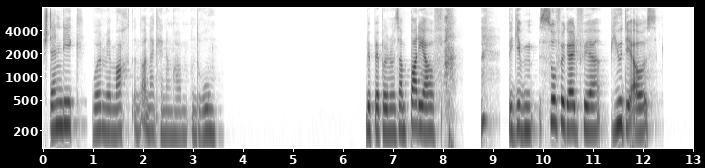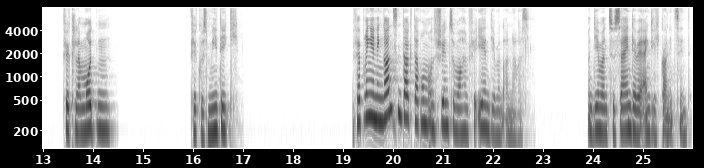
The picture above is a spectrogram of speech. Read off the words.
Ständig wollen wir Macht und Anerkennung haben und Ruhm. Wir peppeln uns am Body auf. Wir geben so viel Geld für Beauty aus, für Klamotten, für Kosmetik. Wir verbringen den ganzen Tag darum, uns schön zu machen für irgendjemand anderes. Und jemand zu sein, der wir eigentlich gar nicht sind.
